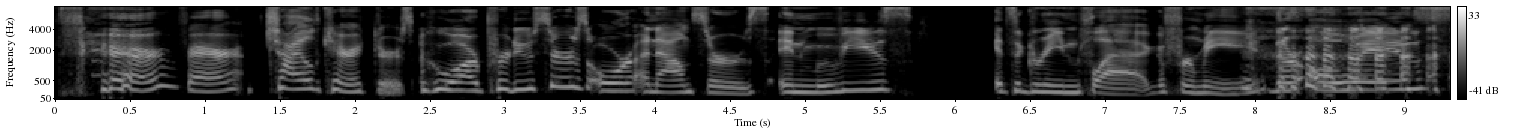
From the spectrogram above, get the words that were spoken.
Fair, fair. Child characters who are producers or announcers in movies. It's a green flag for me. They're always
